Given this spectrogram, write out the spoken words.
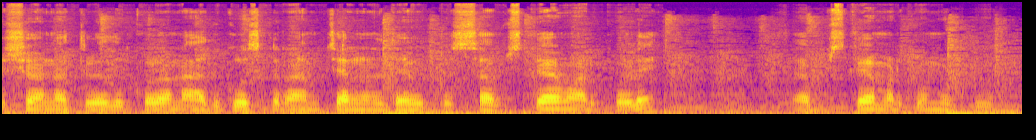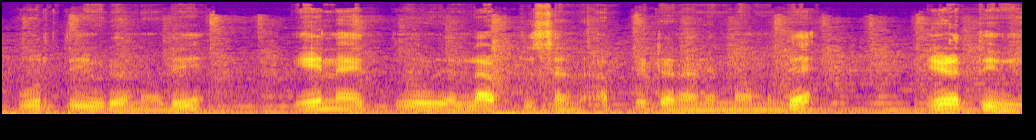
ವಿಷಯವನ್ನು ತಿಳಿದುಕೊಳ್ಳೋಣ. ಅದಕ್ಕೋಸ್ಕರ ನಮ್ಮ ಚಾನಲ್ ದಯವಿಟ್ಟು ಸಬ್ಸ್ಕ್ರೈಬ್ ಮಾಡ್ಕೊಳ್ಳಿ. ಸಬ್ಸ್ಕ್ರೈಬ್ ಮಾಡ್ಕೊಂಡ್ಬಿಟ್ಟು ಪೂರ್ತಿ ವಿಡಿಯೋ ನೋಡಿ. ಏನಾಯಿತು, ಎಲ್ಲ ಅಪ್ಡೇಟ್ ಅಪ್ಡೇಟನ್ನು ನಿಮ್ಮ ಮುಂದೆ ಹೇಳ್ತೀವಿ.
